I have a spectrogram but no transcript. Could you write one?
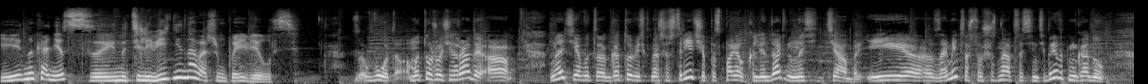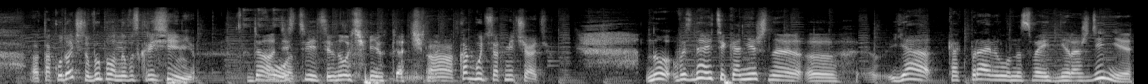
И, наконец, и на телевидении на вашем появилась. Вот, мы тоже очень рады. А, знаете, я вот, э, готовясь к нашей встрече, посмотрел календарь на сентябрь и э, заметил, что 16 сентября в этом году так удачно выпало на воскресенье. Да, Вот. действительно, очень удачно. А, как будете отмечать? Ну, вы знаете, конечно, э, я, как правило, на свои дни рождения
